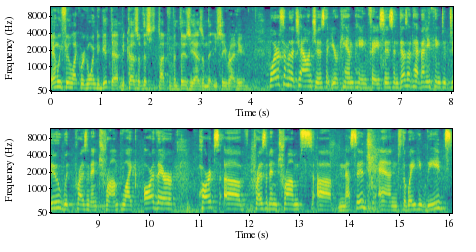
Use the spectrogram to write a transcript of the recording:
and we feel like we're going to get that because of this type of enthusiasm that you see right here. What are some of the challenges that your campaign faces, and does it have anything to do with President Trump? Like, are there parts of President Trump's uh, message and the way he leads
